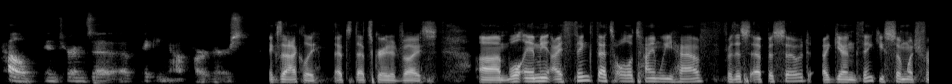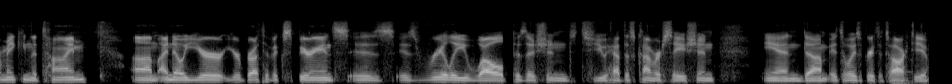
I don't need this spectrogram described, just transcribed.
help in terms of, of picking out partners Exactly. That's that's great advice. Um, well, Amy, I think that's all the time we have for this episode. Again, thank you so much for making the time. Um, I know your your breadth of experience is is really well positioned to have this conversation, and um, it's always great to talk to you.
